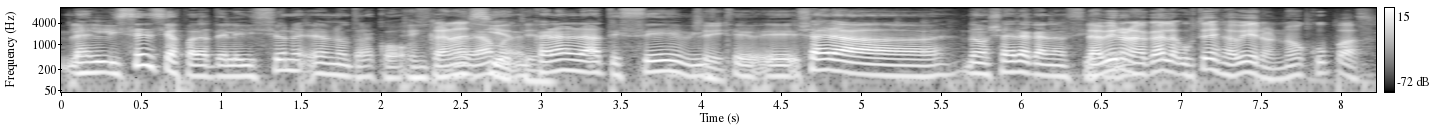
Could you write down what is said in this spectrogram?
las licencias para televisión eran otra cosa. En Canal ¿no? Digamos, 7. En Canal ATC, ¿viste? Eh, ya era. No, ya era Canal 7. ¿La vieron acá? ¿Ustedes la vieron, no? ¿Ocupas?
